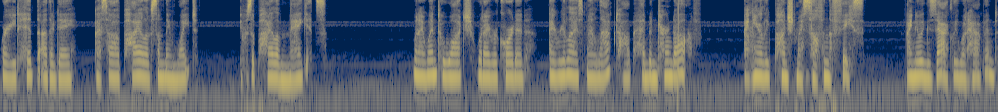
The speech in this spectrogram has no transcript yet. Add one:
where he'd hid the other day, I saw a pile of something white. It was a pile of maggots. When I went to watch what I recorded, I realized my laptop had been turned off. I nearly punched myself in the face. I knew exactly what happened.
